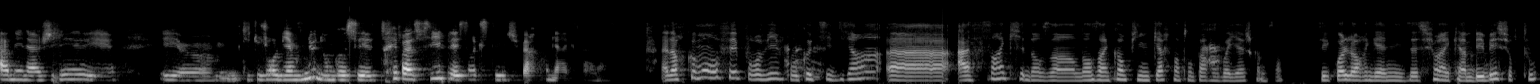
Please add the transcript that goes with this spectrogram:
aménagés et, et euh, tu es toujours le bienvenu. Donc, c'est très facile et c'est vrai que c'était une super première expérience. Alors, comment on fait pour vivre au quotidien à, à 5 dans un, dans un camping-car quand on part en voyage comme ça? C'est quoi l'organisation avec un bébé surtout?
